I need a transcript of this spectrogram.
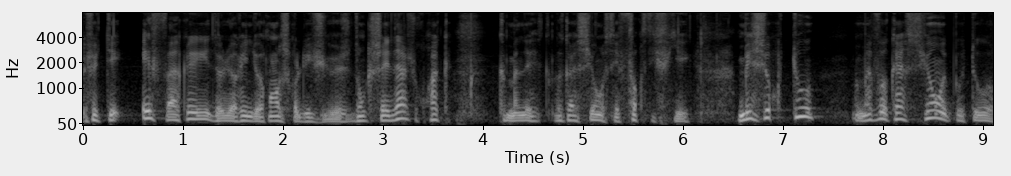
j'étais effaré de leur ignorance religieuse. Donc c'est là, je crois, que, ma vocation s'est fortifiée. Mais surtout, ma vocation, et plutôt,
